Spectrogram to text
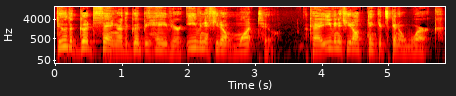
do the good thing or the good behavior even if you don't want to. Okay? Even if you don't think it's to work.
